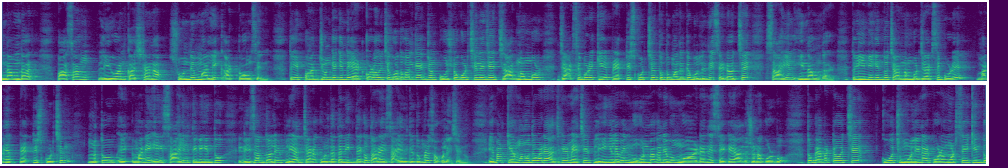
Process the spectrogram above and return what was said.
ইনামদার, পাসাং, লিওয়ান, কাস্টানা, সন্দীপ মালিক আর টংসিন। তো এই পাঁচজনকে কিন্তু অ্যাড করা হয়েছে। গতকালকে একজন পোস্টও করছিলে যে চার নম্বর জার্সি পরে কে প্র্যাকটিস করছে, তো তোমাদেরকে বলে দিই, সেটা হচ্ছে সাহিল, ইনামদার। তো ইনি কিন্তু চার নম্বর জার্সি পরে মানে প্র্যাকটিস করছেন। তো মানে এই সাহিল, তিনি কিন্তু রিজার্ভ দলের প্লেয়ার যারা কলকাতা লিগ দেখো, তারা এই সাহিলকে তোমরা সকলেই চেনো। এবার কেমন হতে পারে আজকের ম্যাচের প্লেইং ইলেভেন মোহনবাগান এবং মহাডানের সেটাই আলোচনা করব। তো ব্যাপারটা হচ্ছে, কোচ মলিনার পরামর্শেই কিন্তু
